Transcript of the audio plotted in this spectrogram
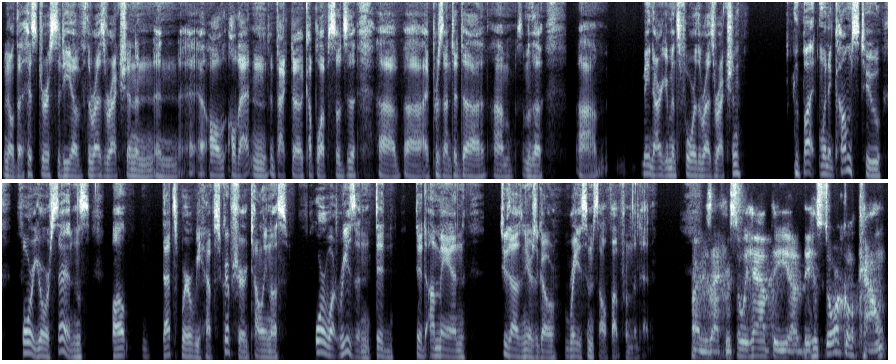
you know the historicity of the resurrection and and uh, all all that. And in fact, a couple episodes uh, uh, I presented uh, um, some of the um, main arguments for the resurrection. But when it comes to for your sins, well, that's where we have scripture telling us for what reason did did a man 2000 years ago raise himself up from the dead. Right exactly. So we have the uh, the historical account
